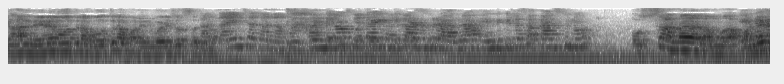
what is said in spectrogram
కాదు నేనే పోతున్నా పోతున్నా మరి నేను వయసు వస్తుంది ఎందుకు ఇట్లా సతాయిస్తున్నావు వస్తా అన్నా కదమ్మా పండుగ?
